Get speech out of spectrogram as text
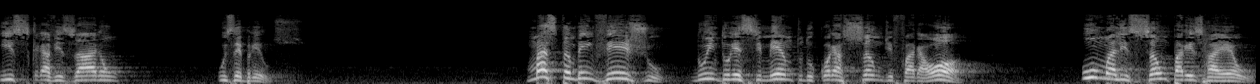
e escravizaram os hebreus. Mas também vejo no endurecimento do coração de Faraó, uma lição para Israel.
